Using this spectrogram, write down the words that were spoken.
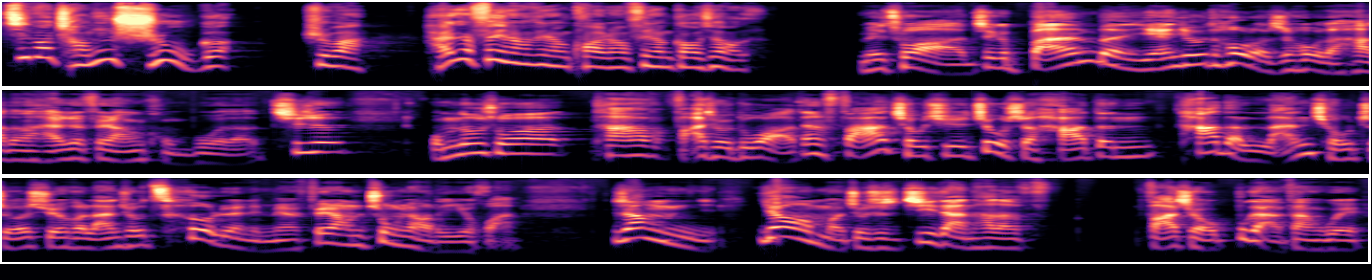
基本上场均十五个，是吧？还是非常非常夸张、非常高效的。没错啊，这个版本研究透了之后的哈登还是非常恐怖的。其实我们都说他罚球多啊，但罚球其实就是哈登他的篮球哲学和篮球策略里面非常重要的一环，让你要么就是忌惮他的罚球，不敢犯规，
